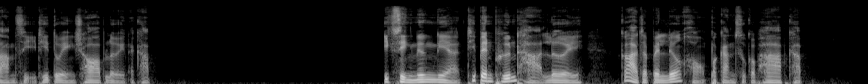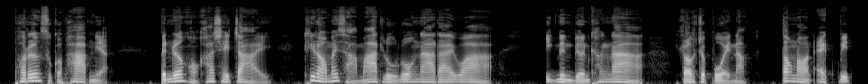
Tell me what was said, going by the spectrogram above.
ตามสีที่ตัวเองชอบเลยนะครับ อีกสิ่งหนึ่งเนี่ยที่เป็นพื้นฐานเลย ก็อาจจะเป็นเรื่องของประกันสุขภาพครับ เพราะเรื่องสุขภาพเนี่ยเป็นเรื่องของค่าใช้จ่ายที่เราไม่สามารถรู้ล่วงหน้าได้ว่า อีกหนึ่งเดือนข้างหน้า เราจะป่วยหนักต้องนอนแอดมิด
